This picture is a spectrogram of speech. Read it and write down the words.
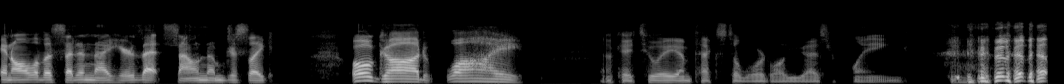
and all of a sudden i hear that sound i'm just like oh god why okay, 2 a.m. text to Lord while you guys are playing.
